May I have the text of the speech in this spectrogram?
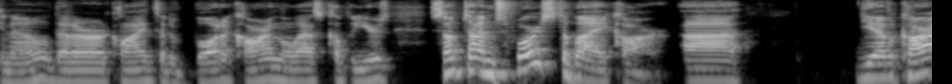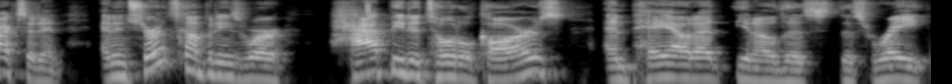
you know that are our clients that have bought a car in the last couple years sometimes forced to buy a car. Uh, you have a car accident. And insurance companies were happy to total cars and pay out at you know this this rate.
